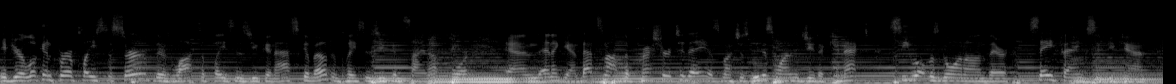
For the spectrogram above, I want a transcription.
If you're looking for a place to serve, there's lots of places you can ask about and places you can sign up for. And, and again, that's not the pressure today as much as we just wanted you to connect, see what was going on there, say thanks if you can,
